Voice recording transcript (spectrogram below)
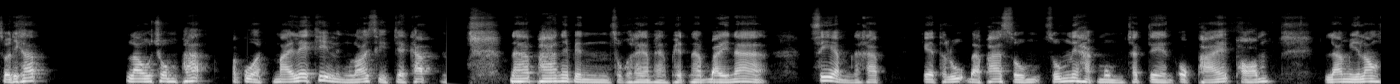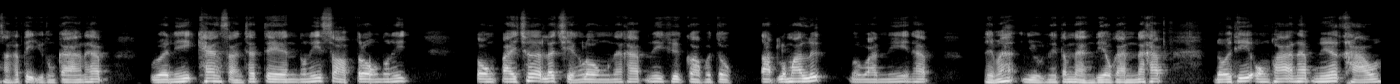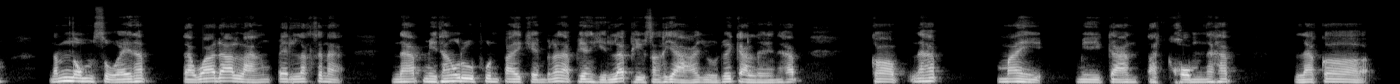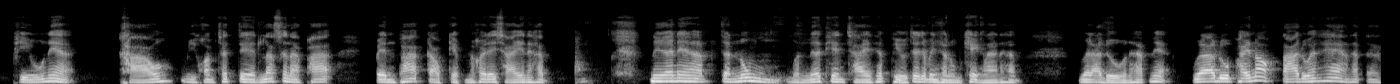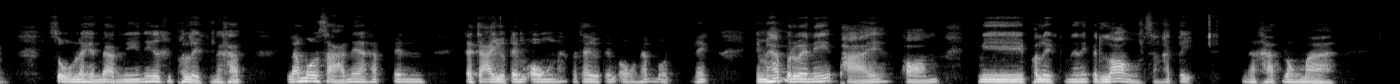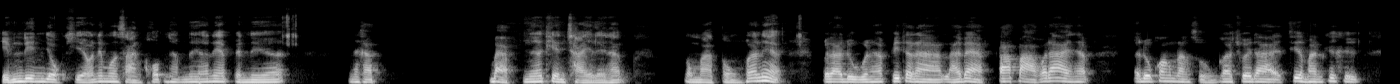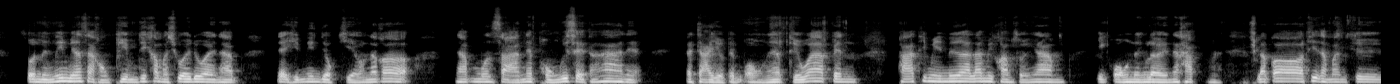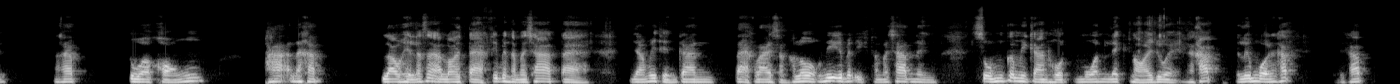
สวัสดีครับ เราชมพระประกวดหมายเลขที่ 147 ครับนะครับพระเนี่ยเป็นสุโขทัยกำแพงเพชรนะครับใบหน้าเสี้ยมนะครับ เกรดทะลุแบบผ้าซุ้ม ซุ้มเนี่ยหักมุมชัดเจน อกพายพร้อม แล้วมีร่องสังคติอยู่ตรงกลางนะครับบริเวณนี้แข้งสันชัดเจน ตรงนี้สอบตรงตรงนี้ตรงไปเชิดและเฉียงลงนะครับ นี่คือกรอบกระจกตัดลงมาลึกประมาณนี้นะครับเห็นไหมอยู่ในตำแหน่งเดียวกันนะครับ โดยที่องค์พระนะครับ เนื้อขาวน้ำนมสวยนะครับ แต่ว่าด้านหลังเป็นลักษณะนะครับมีทั้งรูพุนไปเข็มเป็นลักษณะเพียงหินและผิวสังขยาอยู่ด้วยกันเลยนะครับกรอบนะครับไม่มีการตัดคมนะครับ แล้วก็ผิวเนี่ยขาวมีความชัดเจนลักษณะพระเป็นพระเก่าเก็บไม่ค่อยได้ใช้นะครับ เนื้อเนี่ยครับจะนุ่มเหมือนเนื้อเทียนชัยถ้าผิวจะจะเป็นขนมเข่งแล้วนะครับ เวลาดูนะครับเนี่ยเวลาดูภายนอกตาดูแห้งๆนะครับแต่ซูมเราเห็นแบบนี้นี่ก็คือผลึกนะครับ แล้วมวลสารเนี่ยครับเป็นกระจายอยู่เต็มองค์นะกระจายอยู่เต็มองค์นะบทเล็ก เห็นไหมครับบริเวณนี้ผายผอมมีผลึกเนื้อนี่เป็นร่องสังคตินะครับ ลงมาหินดินหยกเขียวในยมวลสารครบนะครับเนื้อเนี่ยเป็นเนื้อนะครับ แบบเนื้อเทียนชัยเลยครับ ลงมาตรงเพราะเนี่ยเวลาดูนะครับ พิจารณาหลายแบบตาเปล่าก็ได้นะครับแล้วดูกล้องกำลังสูงก็ช่วยได้ที่สำคัญก็คือ ส่วนหนึ่งนี่มีลักษณะของพิมพ์ที่เข้ามาช่วยด้วยนะครับเนี่ยหินดินหยกเขียวแล้วก็ นะครับมวลสารเนี่ยผงวิเศษทั้งห้าเนี่ยกระจายอยู่เต็มองค์นะครับถือว่าเป็นพระที่มีเนื้อและมีความสวยงามอีกองค์หนึ่งเลยนะครับ แล้วก็ที่สำคัญคือนะครับ ตัวของพระนะครับ เราเห็นลักษณะรอยแตกที่เป็นธรรมชาติ แต่ยังไม่ถึงการแตกลายสังคโลกนี่ก็เป็นอีกธรรมชาติหนึ่งซุ้มก็มีการหดม้วนเล็กน้อยด้วยนะครับอย่าลืมบนนะครับสวัสดีครับ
